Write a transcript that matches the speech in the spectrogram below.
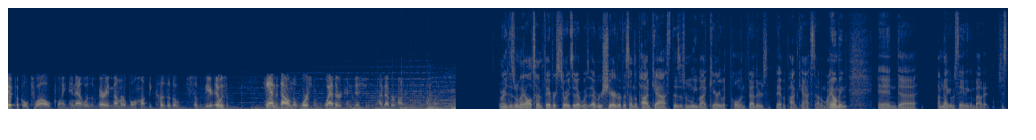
typical 12 point, and that was a very memorable hunt because of the severe. It was hands down the worst weather conditions I've ever hunted in, in my life. All right, this is one of my all-time favorite stories that was ever shared with us on the podcast. This is from Levi Carey with Pull'n Feathers. They have a podcast out of Wyoming, and uh, I'm not going to say anything about it. Just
